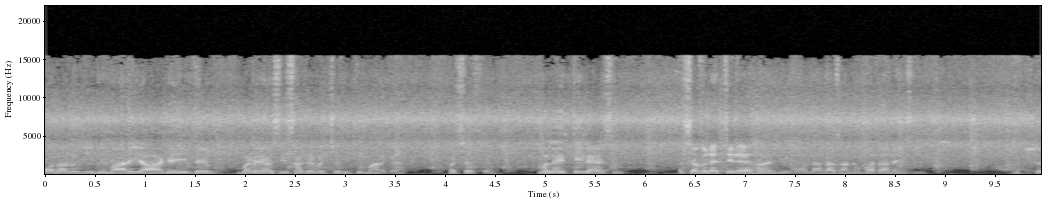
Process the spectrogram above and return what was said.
ਉਹਨਾਂ ਨੂੰ ਜੀ ਬਿਮਾਰੀ ਆ ਗਈ ਤੇ ਬੜੇ ਅਸੀਂ ਸਾਡੇ ਬੱਚੇ ਵਿੱਚ ਮਰ ਗਏ। ਅੱਛਾ ਅੱਛਾ। ਵਲੈਤੀ ਲੈ ਸੀ। ਅੱਛਾ ਬਲੈਤੀ ਰਿਹਾ ਹਾਂਜੀ ਉਹਨਾਂ ਦਾ ਸਾਨੂੰ ਪਤਾ ਨਹੀਂ ਸੀ। ਅੱਛਾ।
